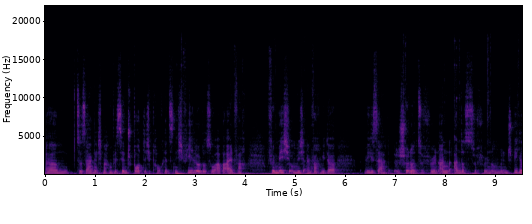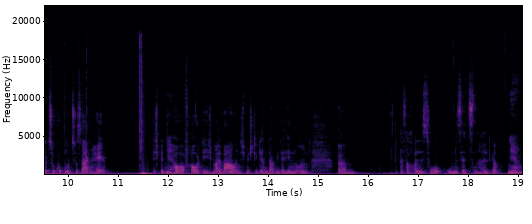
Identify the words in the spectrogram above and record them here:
ähm, zu sagen, ich mache ein bisschen Sport, ich brauche jetzt nicht viel oder so, aber einfach für mich, um mich einfach wieder wie gesagt, schöner zu fühlen, an, anders zu fühlen, um in den Spiegel zu gucken und zu sagen, hey, ich bin die ja. Powerfrau, die ich mal war und ich möchte gern da wieder hin und ähm, das auch alles so umsetzen halt, ja. Ja.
